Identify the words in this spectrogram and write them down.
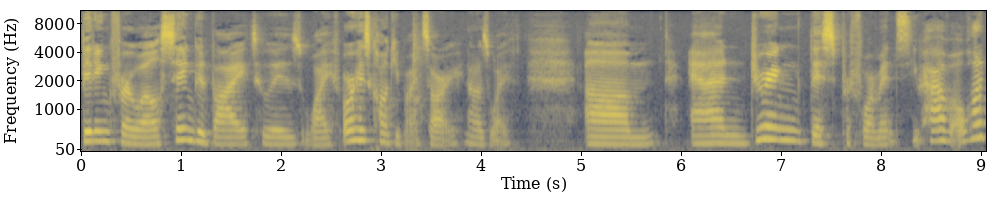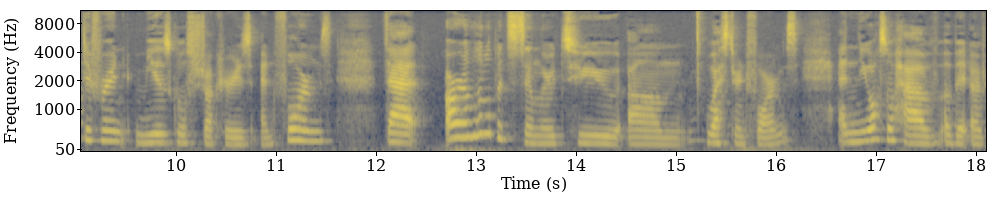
bidding farewell, saying goodbye to his wife, or his concubine, sorry, not his wife. Um, and during this performance, you have a lot of different musical structures and forms that are a little bit similar to um, Western forms, and you also have a bit of,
